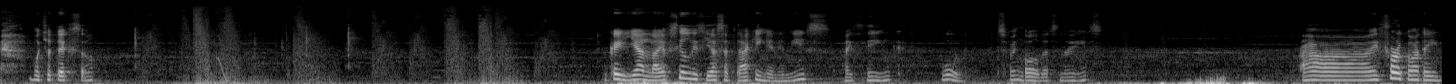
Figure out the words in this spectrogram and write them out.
Mucho texto. Okay, yeah, life steal is just attacking enemies, I think. Ooh, 7 gold, that's nice. Uh, I forgot a...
